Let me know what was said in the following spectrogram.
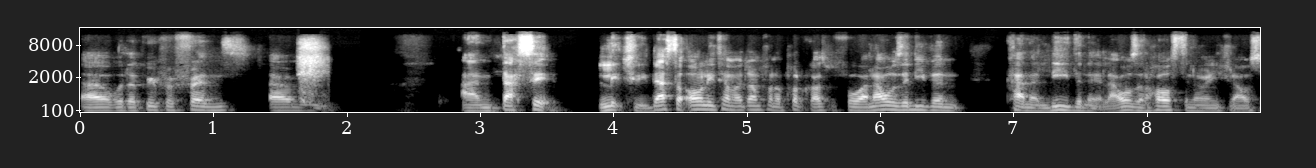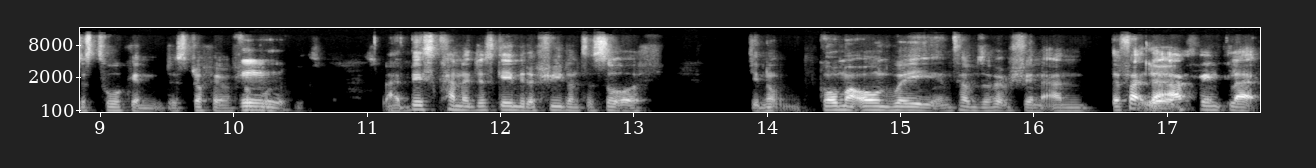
uh, with a group of friends, um, and that's it. Literally, that's the only time I jumped on a podcast before, and I wasn't even kind of leading it. Like, I wasn't hosting or anything. I was just talking, just dropping football. Mm. Like this kind of just gave me the freedom to sort of, you know, go my own way in terms of everything. And the fact yeah. that I think like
